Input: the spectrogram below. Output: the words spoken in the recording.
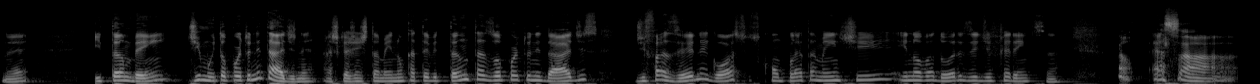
né? E também de muita oportunidade, né? Acho que a gente também nunca teve tantas oportunidades de fazer negócios completamente inovadores e diferentes, né? Não, essa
